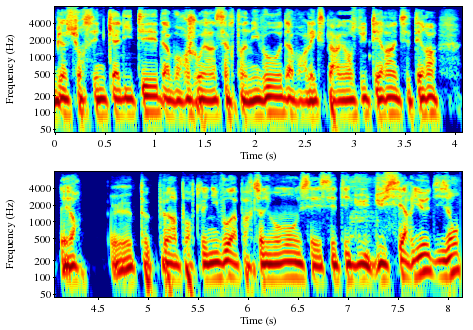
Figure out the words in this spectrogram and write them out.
bien sûr, c'est une qualité d'avoir joué à un certain niveau, d'avoir l'expérience du terrain, etc. D'ailleurs, peu, peu importe le niveau, à partir du moment où c'était du, du sérieux, disons.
